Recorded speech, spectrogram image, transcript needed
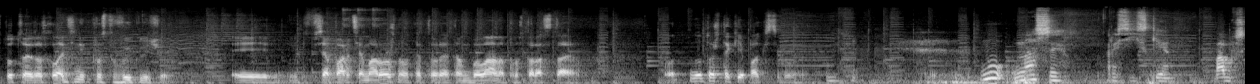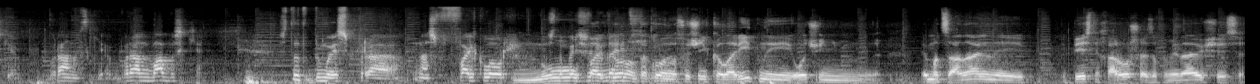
кто-то этот холодильник просто выключил. И вся партия мороженого, которая там была, она просто растаяла. Вот, ну, тоже такие пакости бывают. Ну, наши российские бабушки, бурановские, буран-бабушки. Что ты думаешь про наш фольклор? Ну, фольклор, он такой у нас очень колоритный, очень эмоциональный, песня хорошая, запоминающаяся.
